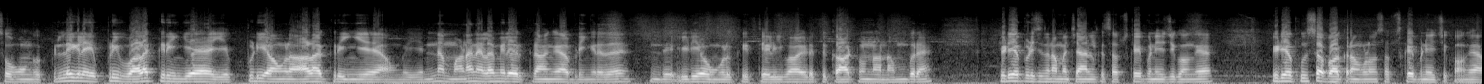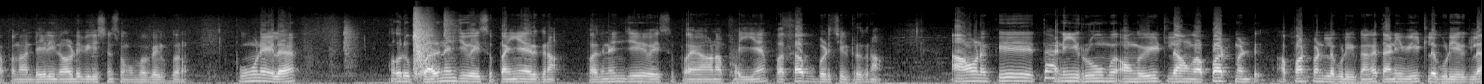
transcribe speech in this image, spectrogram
ஸோ உங்கள் பிள்ளைகளை எப்படி வளர்க்குறீங்க? எப்படி அவங்கள ஆளாக்குறீங்க? அவங்க என்ன மனநிலைமையில் இருக்கிறாங்க அப்படிங்கிறத இந்த வீடியோ உங்களுக்கு தெளிவாக எடுத்து காட்டும்னு நான் நம்புகிறேன் வீடியோ பிடிச்சது நம்ம சேனலுக்கு சப்ஸ்கிரைப் பண்ணி வச்சுக்கோங்க. வீடியோ புதுசாக பார்க்குறவங்களும் சப்ஸ்கிரைப் பண்ணி வச்சுக்கோங்க. அப்போ தான் டெய்லி நோட்டிஃபிகேஷன்ஸ் உங்கள் மொபைலுக்கு வரும். பூனேயில் ஒரு பதினஞ்சு வயசு பையன் இருக்கிறான். பதினஞ்சு வயசு ஆன பையன் பத்தாப்பு படிச்சுக்கிட்டு இருக்கிறான். அவனுக்கு தனி ரூமு அவங்க வீட்டில் அவங்க அப்பார்ட்மெண்ட்டு அப்பார்ட்மெண்ட்டில் குடியிருக்காங்க. தனி வீட்டில் குடியிருக்கல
